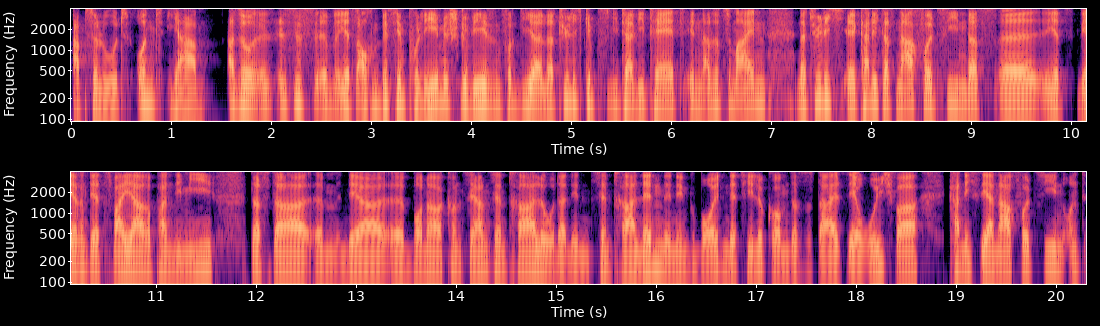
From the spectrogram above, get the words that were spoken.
Absolut. Und ja, also es ist äh, jetzt auch ein bisschen polemisch gewesen von dir. Natürlich gibt's Vitalität in, also zum einen, natürlich äh, kann ich das nachvollziehen, dass äh, jetzt während der zwei Jahre Pandemie, dass da ähm, der äh, Bonner Konzernzentrale oder den Zentralen in den Gebäuden der Telekom, dass es da halt sehr ruhig war, kann ich sehr nachvollziehen. Und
